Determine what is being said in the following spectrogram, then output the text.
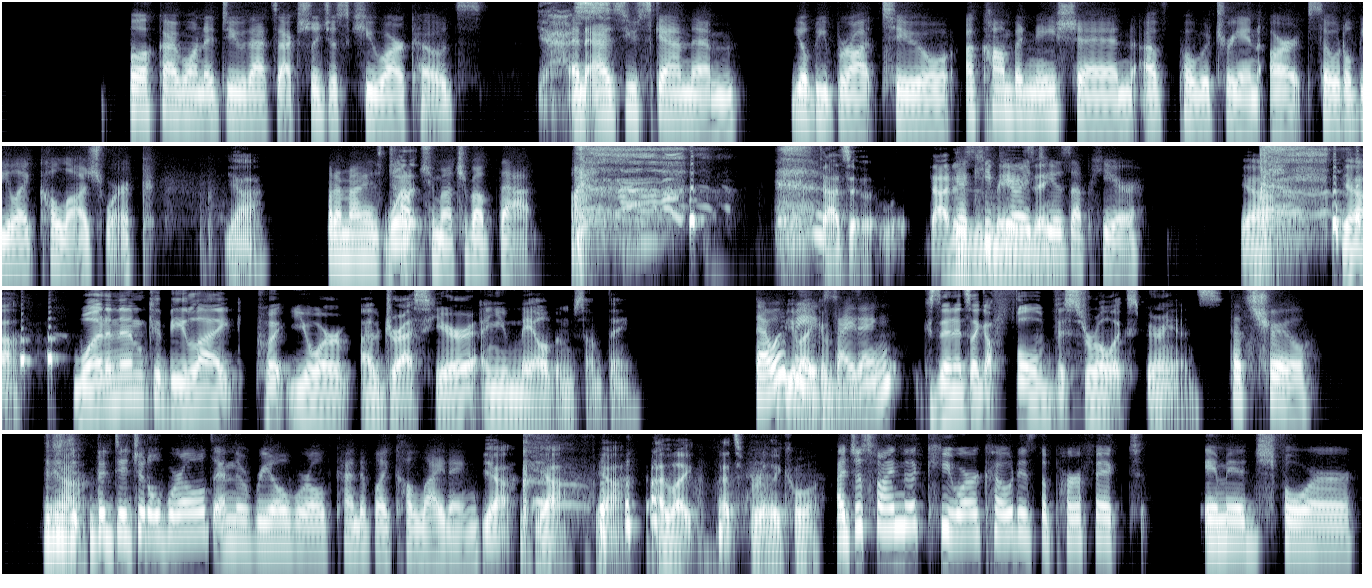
book I want to do that's actually just QR codes. Yes. And as you scan them, you'll be brought to a combination of poetry and art. So it'll be like collage work. yeah. But I'm not going to What- talk too much about that. That's a, that yeah, is keep your ideas up here. Yeah. yeah. One of them could be like, put your address here and you mail them something. That would Be be, like exciting. Because then it's like a full visceral experience. That's true. The, Yeah. the digital world and the real world kind of like colliding. Yeah, yeah, yeah. I like that's really cool. I just find the QR code is the perfect image for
